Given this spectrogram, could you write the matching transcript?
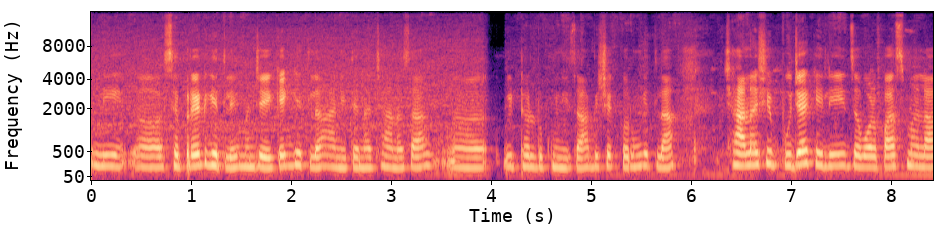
मी सेपरेट घेतले. म्हणजे एक एक घेतलं आणि त्यांना छान असा विठ्ठल रुक्मिणीचा अभिषेक करून घेतला. छान अशी पूजा केली. जवळपास मला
